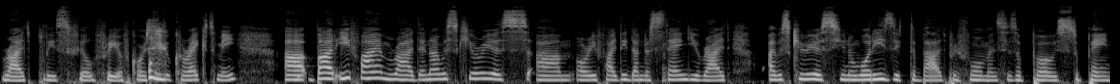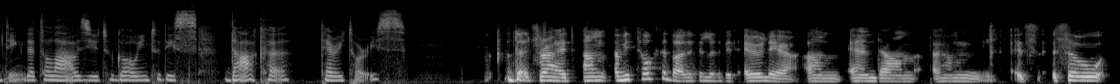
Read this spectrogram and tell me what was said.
right please feel free, of course, to correct me. Uh, but if I am right, and I was curious, um, or if I did understand you right, I was curious, you know, what is it about performance as opposed to painting that allows you to go into these darker territories? That's right. Um, we talked about it a little bit earlier, um, and um, um so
